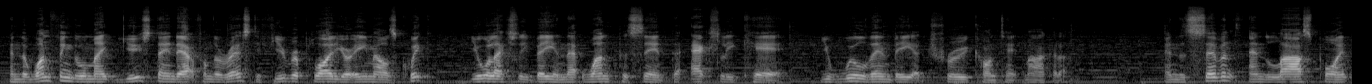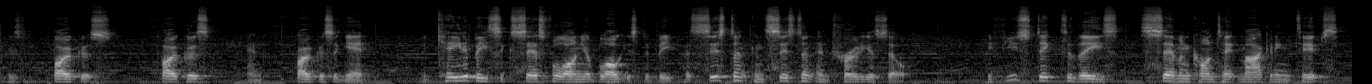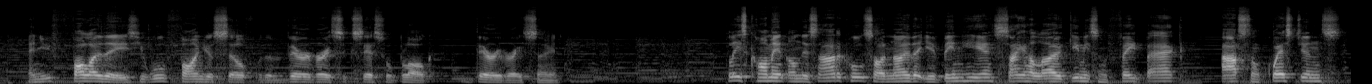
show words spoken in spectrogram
And the one thing that will make you stand out from the rest, if you reply to your emails quick, you will actually be in that 1% that actually care you will then be a true content marketer. And the seventh and last point is focus. Focus and focus again. The key to be successful on your blog is to be persistent, consistent and true to yourself. If you stick to these seven content marketing tips and you follow these, you will find yourself with a very, very successful blog very, very soon. Please comment on this article so I know that you've been here. Say hello, give me some feedback, ask some questions,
